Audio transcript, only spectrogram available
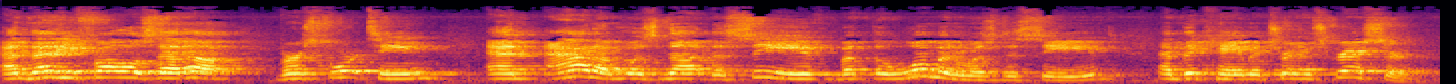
And then he follows that up, verse 14, and Adam was not deceived, but the woman was deceived and became a transgressor.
